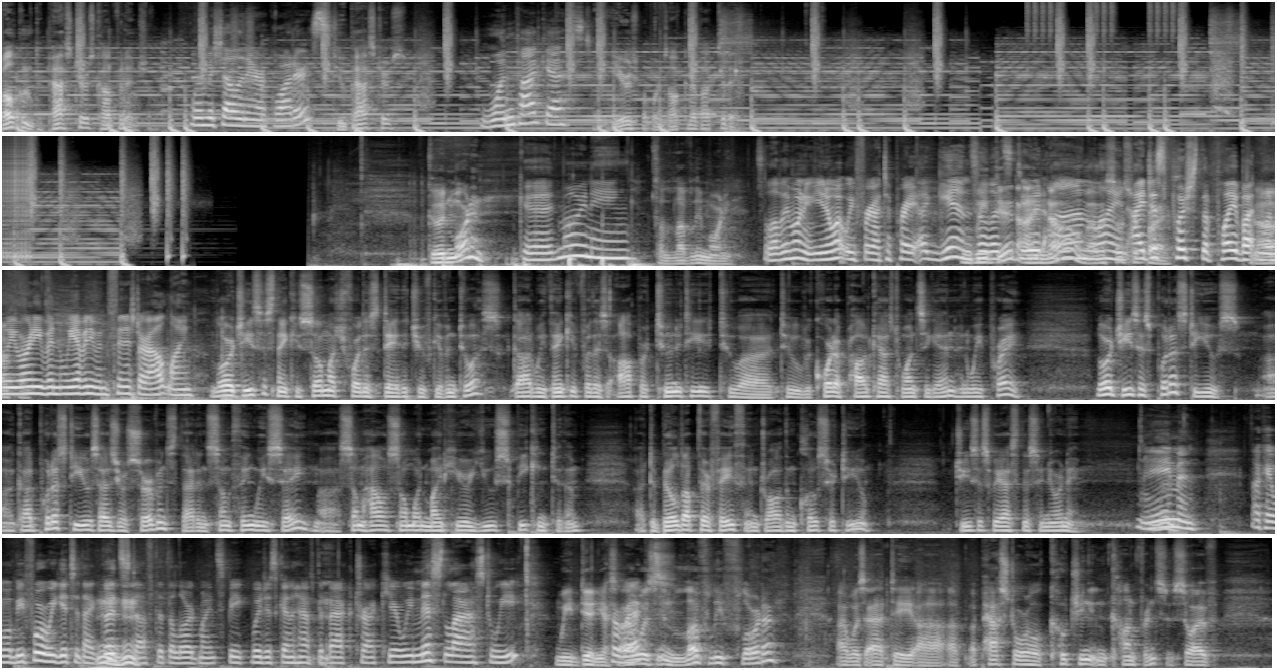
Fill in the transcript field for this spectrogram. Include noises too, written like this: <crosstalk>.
Welcome to Pastors Confidential. We're Michelle and Eric Waters, Two pastors, one podcast. and here's what we're talking about today. Good morning. Good morning. It's a lovely morning. It's a lovely morning. You know what? We forgot to pray again, so We let's did? do it. I was so online. I just pushed the play button when Oh, we okay. weren't even we haven't even finished our outline. Lord Jesus, thank you so much for this day that you've given to us. God, we thank you for this opportunity to uh, to record a podcast once again, and we pray, Lord Jesus, put us to use. Uh, God, put us to use as your servants. That in something we say, uh, somehow someone might hear you speaking to them, uh, to build up their faith and draw them closer to you. Jesus, we ask this in your name. Amen. Okay, well, before we get to that good Mm-hmm. stuff that the Lord might speak, we're just going to have to backtrack here. We missed last week. We did, yes. I was in lovely Florida. I was at a, uh, a, a pastoral coaching and conference. So I've,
